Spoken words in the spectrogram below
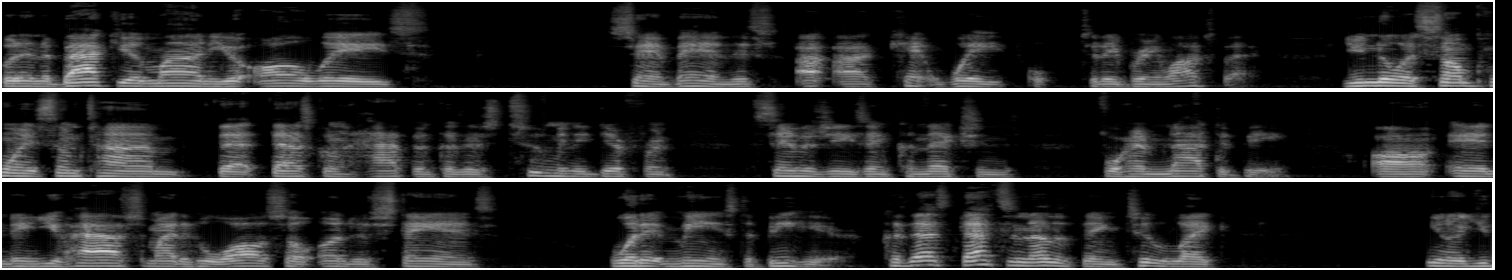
But in the back of your mind, you're always saying, "Man, this I, I can't wait till they bring locks back." You know, at some point, sometime that that's going to happen because there's too many different synergies and connections for him not to be. Uh, and then you have somebody who also understands what it means to be here, because that's that's another thing too. Like, you know, you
